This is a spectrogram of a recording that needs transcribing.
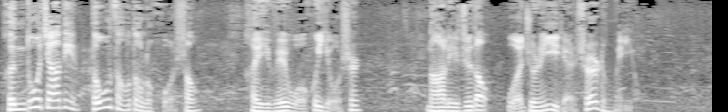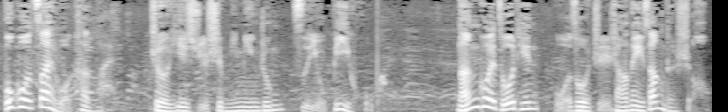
很多家电都遭到了火烧，还以为我会有事儿，哪里知道我居然一点事儿都没有。不过，在我看来，这也许是冥冥中自有庇护吧。难怪昨天我做纸扎内脏的时候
